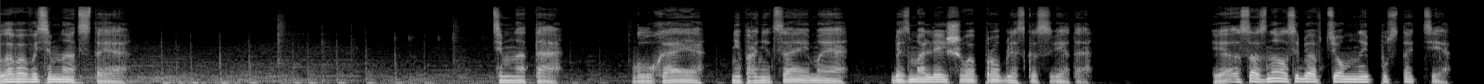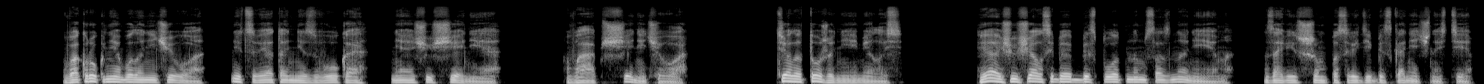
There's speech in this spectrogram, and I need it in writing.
Глава 18. Темнота. Глухая, непроницаемая, без малейшего проблеска света. Я осознал себя в темной пустоте. Вокруг не было ничего, ни цвета, ни звука, ни ощущения. Вообще ничего. Тела тоже не имелось. Я ощущал себя бесплотным сознанием, зависшим посреди бесконечности.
